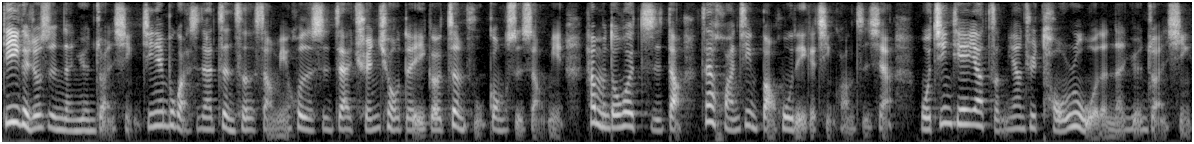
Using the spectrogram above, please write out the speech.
第一个就是能源转型，今天不管是在政策上面，或者是在全球的一个政府共识上面，他们都会知道，在环境保护的一个情况之下，我今天要怎么样去投入我的能源转型。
